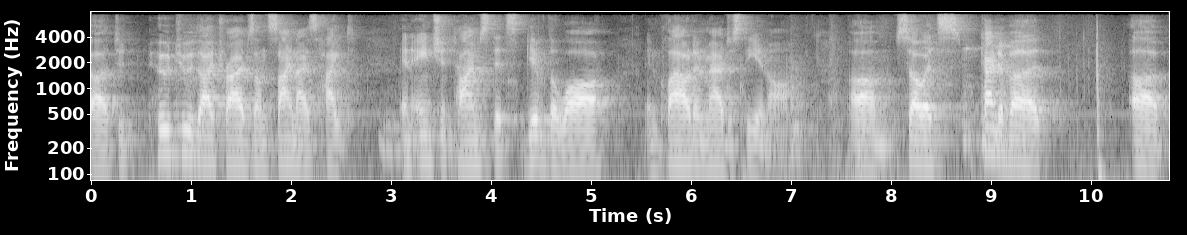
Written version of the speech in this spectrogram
uh, to, who to thy tribes on Sinai's height in ancient times didst give the law in cloud and majesty and awe. Um, so it's kind of a, a,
